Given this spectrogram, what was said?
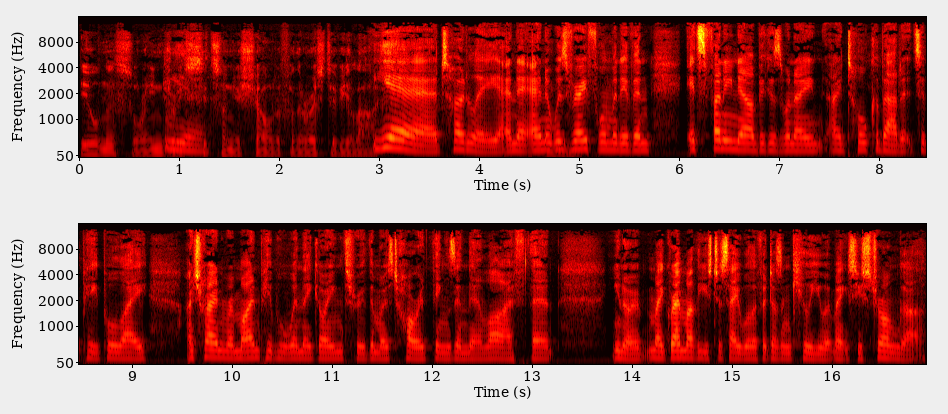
illness or injury Yeah. sits on your shoulder for the rest of your life. yeah, totally. And and Mm. it was very formative. And it's funny now because when I, I talk about it to people, I, I try and remind people when they're going through the most horrid things in their life that, you know, my grandmother used to say, well, if it doesn't kill you, it makes you stronger.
